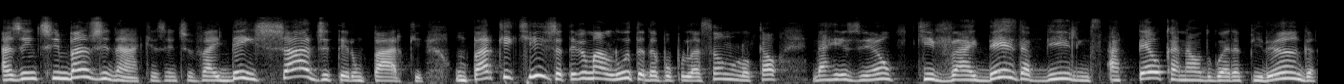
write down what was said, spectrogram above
a gente imaginar que a gente vai deixar de ter um parque, um parque que já teve uma luta da população no local, na região, que vai desde a Billings até o canal do Guarapiranga,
